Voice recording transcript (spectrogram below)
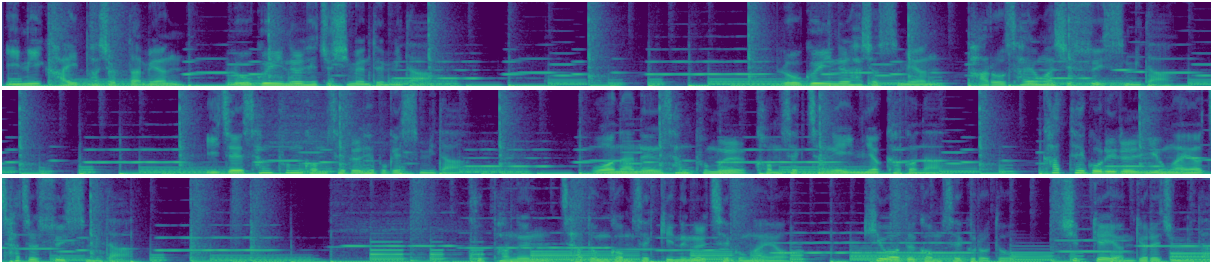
이미 가입하셨다면 로그인을 해주시면 됩니다. 로그인을 하셨으면 바로 사용하실 수 있습니다. 이제 상품 검색을 해보겠습니다. 원하는 상품을 검색창에 입력하거나 카테고리를 이용하여 찾을 수 있습니다. 쿠팡은 자동 검색 기능을 제공하여 키워드 검색으로도 쉽게 연결해 줍니다.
